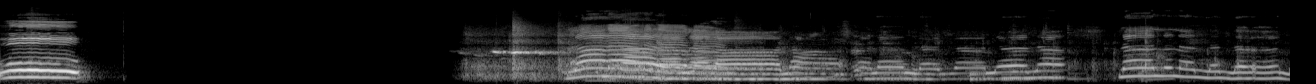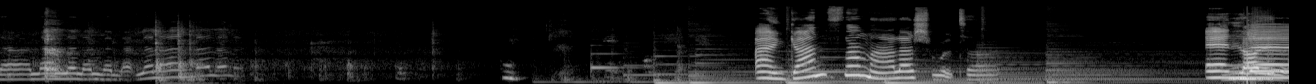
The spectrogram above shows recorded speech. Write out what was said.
La la la la la la la Ein ganz normaler Schultag. Ende.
